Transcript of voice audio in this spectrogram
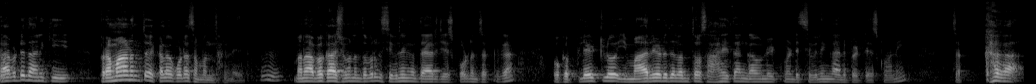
కాబట్టి దానికి ప్రమాణంతో ఎక్కడ కూడా సంబంధం లేదు. మన అవకాశం ఉన్నంత వరకు శివలింగం తయారు చేసుకోవడం చక్కగా ఒక ప్లేట్లో ఈ మారేడుదలంతో సహాయతంగా ఉండేటువంటి శివలింగాన్ని పెట్టేసుకొని చక్కగా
